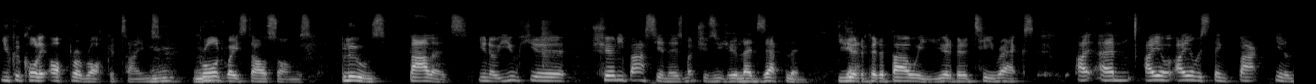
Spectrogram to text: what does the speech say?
You could call it opera rock at times, Mm, Broadway style songs, blues, ballads. You know, you hear Shirley Bassey in there as much as you hear Led Zeppelin. You Yeah. heard a bit of Bowie, you heard a bit of T Rex. I um I I always think back, you know,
